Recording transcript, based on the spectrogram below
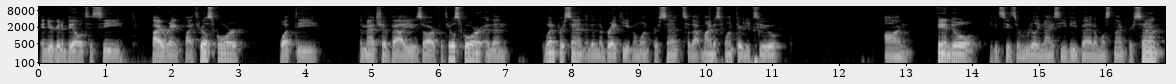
And you're going to be able to see by rank by thrill score, what the the matchup values are for thrill score, and then win percent and then the break even 1%. So that minus 132 on FanDuel, you can see it's a really nice EV bet, almost 9%.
